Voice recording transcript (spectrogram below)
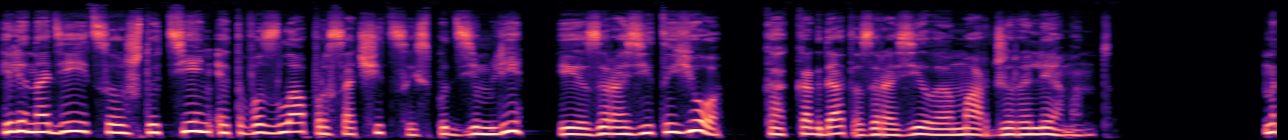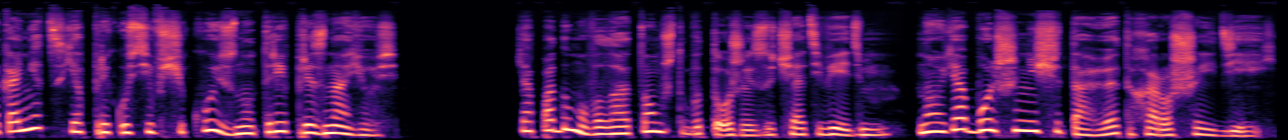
или надеется, что тень этого зла просочится из-под земли и заразит ее, как когда-то заразила Марджера Лемонт? Наконец, я, прикусив щеку изнутри, признаюсь. Я подумывала о том, чтобы тоже изучать ведьм, но я больше не считаю это хорошей идеей.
